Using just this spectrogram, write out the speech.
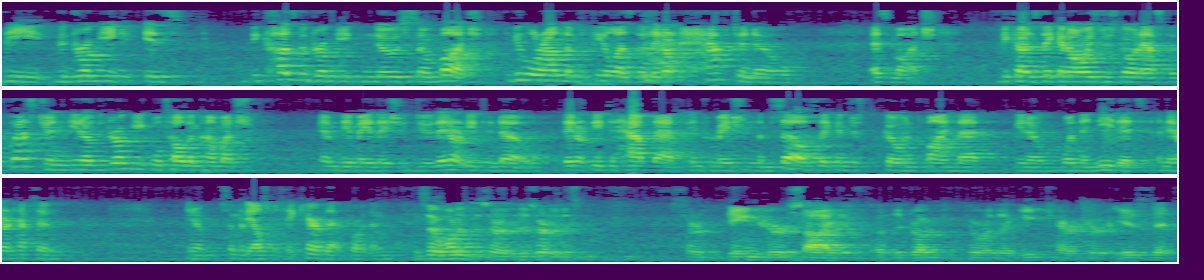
the the drug geek is because the drug geek knows so much, the people around them feel as though they don't have to know as much because they can always just go and ask the question. You know, the drug geek will tell them how much MDMA they should do. They don't need to know. They don't need to have that information themselves. They can just go and find that, you know, when they need it, and they don't have to, you know, somebody else will take care of that for them. And so one of the sort of, the sort of this sort of danger side of, of the drug or the geek character is that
